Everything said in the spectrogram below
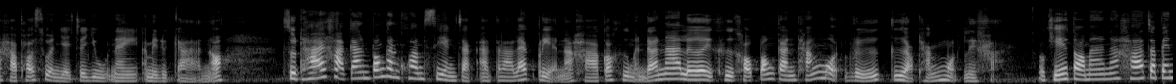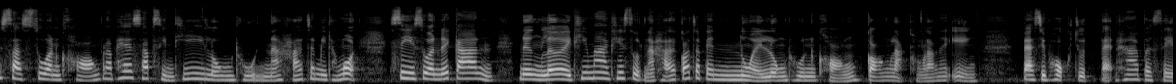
ะคะ เพราะส่วนใหญ่จะอยู่ในอเมริกาเนาะสุดท้ายค่ะการป้องกันความเสี่ยงจากอัตราแลกเปลี่ยนนะคะ ก็คือเหมือนด้านหน้าเลย คือเขาป้องกันทั้งหมดหรือเกือบทั้งหมดเลยค่ะ อเค ต่อมานะคะจะเป็นสัดส่วนของประเภททรัพย์สินที่ลงทุนนะคะ จะมีทั้งหมด 4 ส่วนด้วยกัน 1 เลยที่มากที่สุดนะคะ ก็จะเป็นหน่วยลงทุนของกองหลักของเรานั่นเอง86.85%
